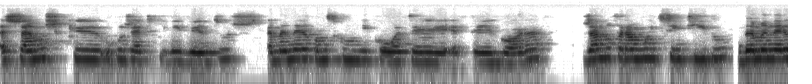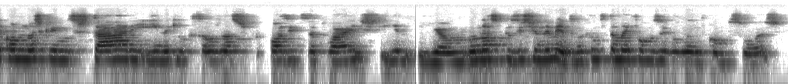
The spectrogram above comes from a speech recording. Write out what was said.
achamos que o projeto de eventos, a maneira como se comunicou até, até agora, já não fará muito sentido da maneira como nós queremos estar e, e naquilo que são os nossos propósitos atuais e, e o, o, nosso posicionamento. No fundo, também fomos evoluindo como pessoas.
